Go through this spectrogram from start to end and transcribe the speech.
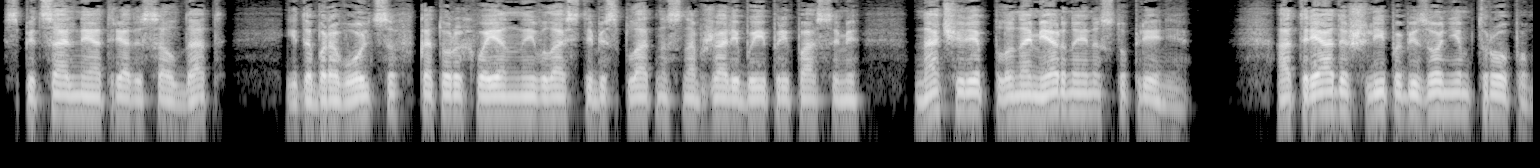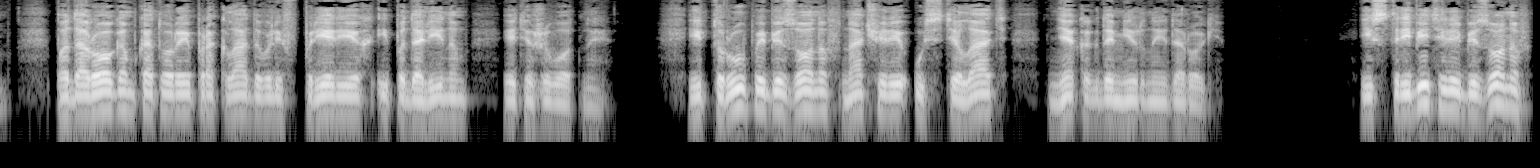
Специальные отряды солдат и добровольцев, которых военные власти бесплатно снабжали боеприпасами, начали планомерное наступление. Отряды шли по бизоньим тропам, по дорогам, которые прокладывали в прериях и по долинам эти животные и трупы бизонов начали устилать некогда мирные дороги. Истребители бизонов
